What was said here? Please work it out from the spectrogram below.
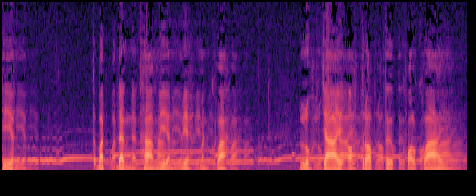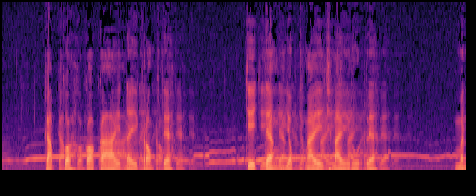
ធាន ត្បិតដឹងថាមានមាសមិនខ្វះលុះចាយអស់ទ្របទៅខ្វល់ខ្វាយកាប់កោះកកាយដីក្រំផ្ទះជីកទាំងយប់ថ្ងៃឆ្នៃរូតរះមិន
